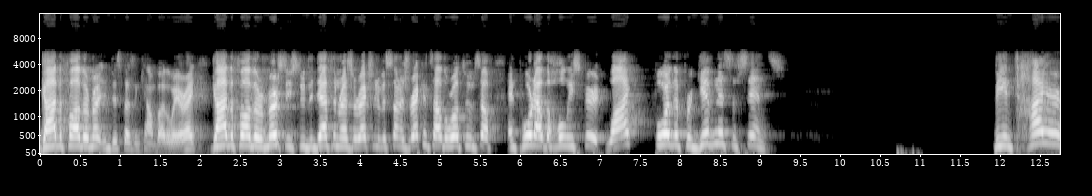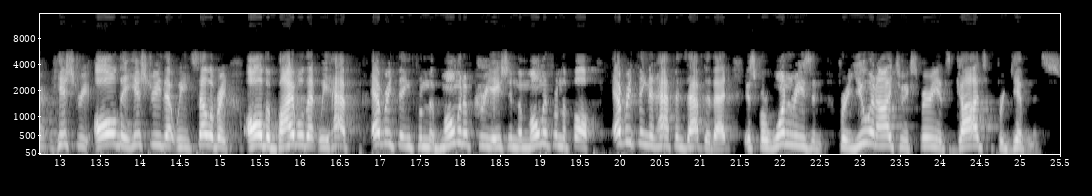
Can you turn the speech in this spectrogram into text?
God the Father of mercy, this doesn't count by the way, all right? God the Father of mercies, through the death and resurrection of his Son, has reconciled the world to himself and poured out the Holy Spirit. Why? For the forgiveness of sins. The entire history, all the history that we celebrate, all the Bible that we have, everything from the moment of creation, the moment from the fall, everything that happens after that is for one reason for you and I to experience God's forgiveness.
